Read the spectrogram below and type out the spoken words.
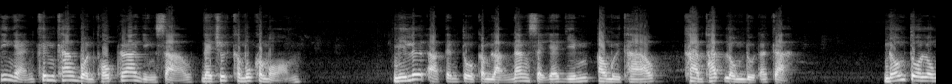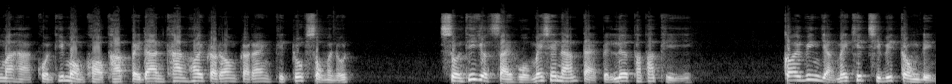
ที่แหงนขึ้นข้างบนพบร่างหญิงสาวในชุดขมุกขมอม มีเลือดอาบเต็มตัวกำลังนั่งใส่ยะยิ้มเอามือเท้าคานพัดลมดูดอากาศโน้มตัวลงมาหาคนที่มองคอพับไปด้านข้างห้อยกระร่องกระแร่งผิดรูปทรงมนุษย์ ส่วนที่หยดใส่หัวไม่ใช่น้ำแต่เป็นเลือดพระพัผีก้อยวิ่งอย่างไม่คิดชีวิตตรงดิ่ง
